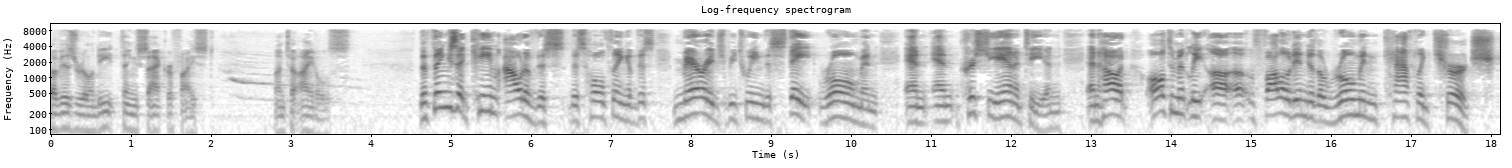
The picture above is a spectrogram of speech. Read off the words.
of Israel and eat things sacrificed unto idols. The things that came out of this, this whole thing, of this marriage between the state, Rome, and, and, and Christianity, and, and how it ultimately uh, uh, followed into the Roman Catholic Church,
